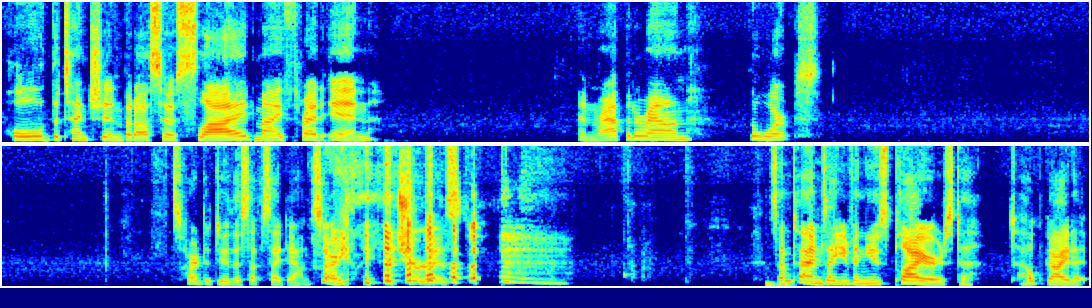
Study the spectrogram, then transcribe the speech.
hold the tension, but also slide my thread in and wrap it around the warps. It's hard to do this upside down. Sorry. It sure is. Sometimes I even use pliers to, to help guide it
